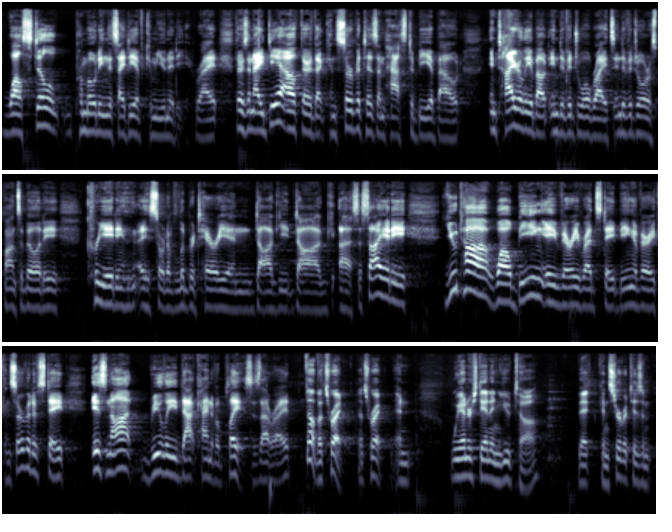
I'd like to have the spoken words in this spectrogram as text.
while still promoting this idea of community, right? There's an idea out there that conservatism has to be about entirely about individual rights, individual responsibility, creating a sort of libertarian dog eat dog uh, society. Utah, while being a very red state, being a very conservative state, is not really that kind of a place. Is that right? No, that's right. That's right. And we understand in Utah that conservatism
